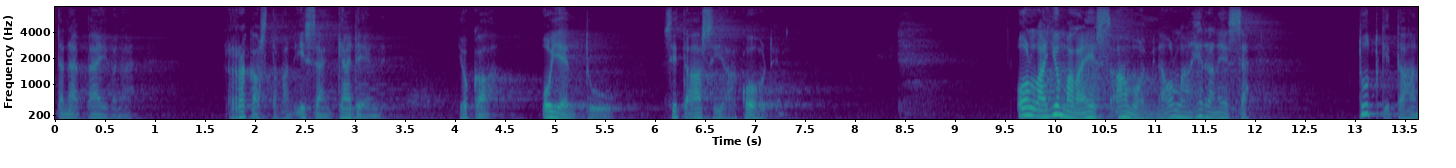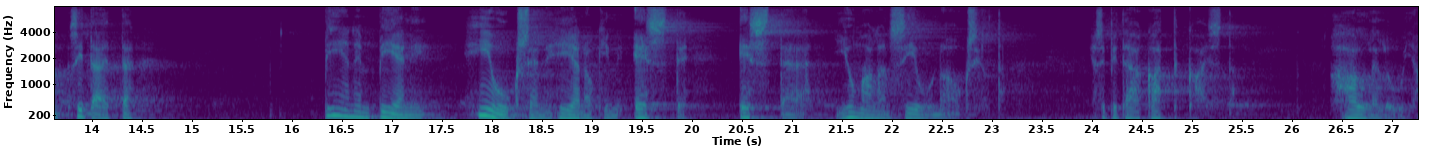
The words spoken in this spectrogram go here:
tänä päivänä rakastavan isän käden, joka ojentuu sitä asiaa kohden. Ollaan Jumalan eessä avoimina, ollaan Herran eessä, tutkitaan sitä, että pienen pieni hiuksen hienokin este estää Jumalan siunauksilta. Ja se pitää katkaista. Halleluja.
